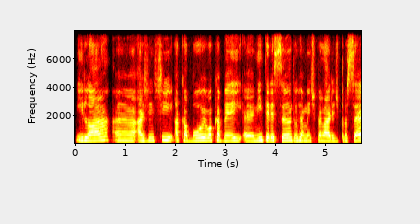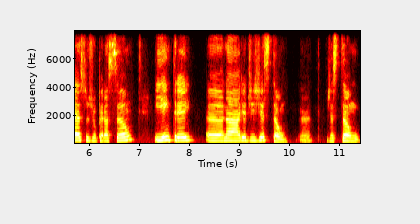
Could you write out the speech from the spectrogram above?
e lá uh, a gente acabou, eu acabei uh, me interessando realmente pela área de processos, de operação e entrei uh, na área de gestão. Né? Gestão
